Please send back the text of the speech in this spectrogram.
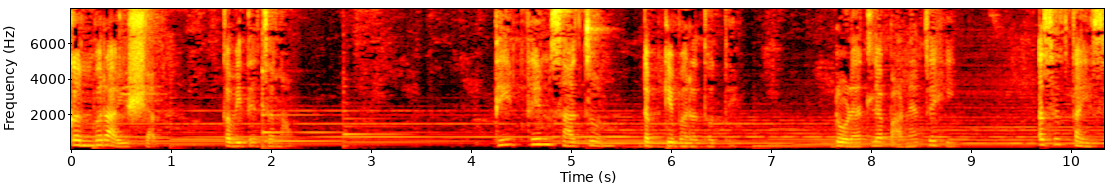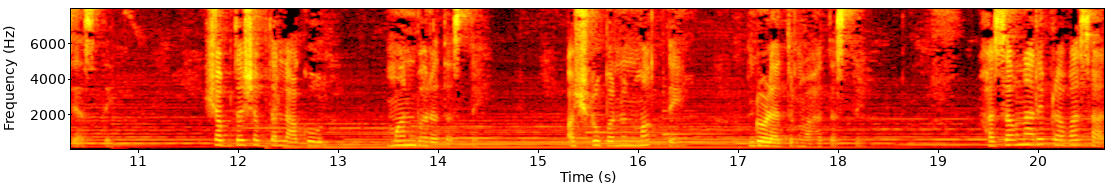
कणभर आयुष्यात. कवितेचं नाव. थेंब थेंब साचून डबके भरत होते. डोळ्यातल्या पाण्याचेही असेच काहीसे असते. शब्द शब्द लागून मन भरत असते. अश्रू बनून मग ते डोळ्यातून वाहत असते. हसवणारे प्रवासात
